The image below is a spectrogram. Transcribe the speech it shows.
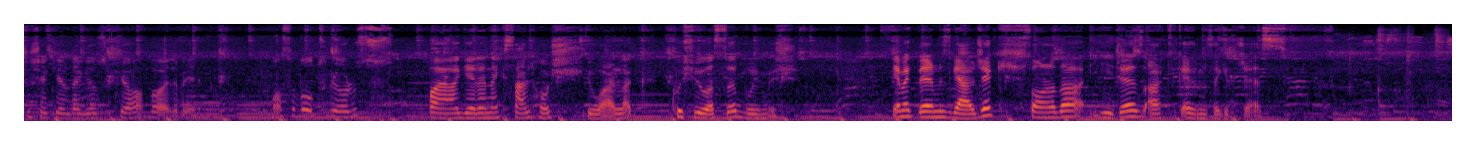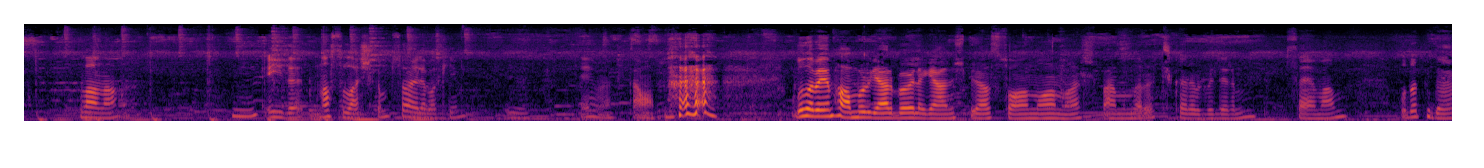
şu şekilde gözüküyor. Böyle bir masada oturuyoruz. Bayağı geleneksel, hoş, yuvarlak. Kuş yuvası buymuş. Yemeklerimiz gelecek. Sonra da yiyeceğiz. Artık evimize gideceğiz. Lana. İyi de nasıl aşkım? Söyle bakayım. İyi mi? Tamam. Bu da benim hamburger böyle gelmiş. Biraz soğan moğan var. Ben bunları çıkarabilirim. Sevmem. Bu da pide.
